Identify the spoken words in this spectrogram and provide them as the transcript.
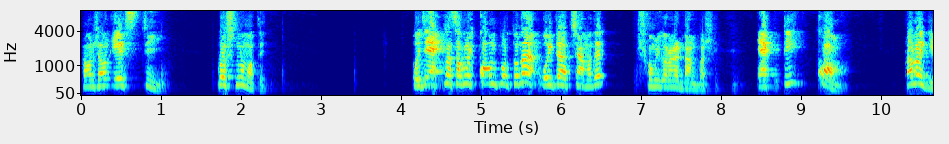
সমান সমান এক্স টি প্রশ্ন মতে, ওই যে একটা চকলেট কম পড়তো না, ওইটা হচ্ছে আমাদের সমীকরণের ডান পাশে। একটি কম। তার মানে কি?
